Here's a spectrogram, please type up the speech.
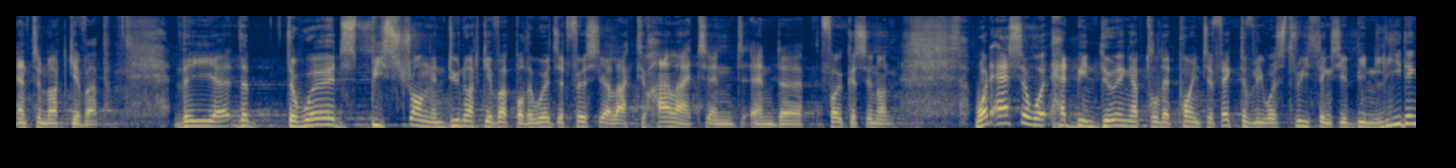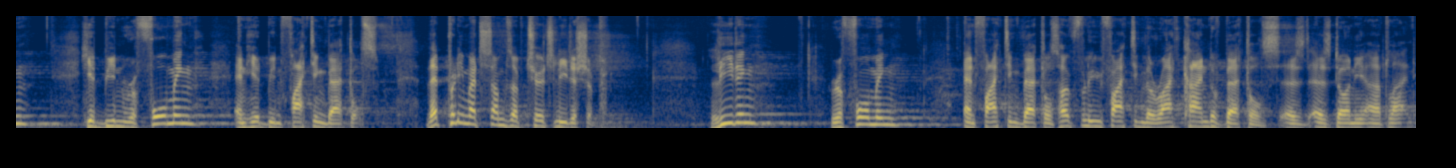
and to not give up. The, uh, the, the words be strong and do not give up are the words that firstly I like to highlight and, and uh, focus in on. What Asa had been doing up till that point effectively was three things. He had been leading, he had been reforming, and he had been fighting battles. That pretty much sums up church leadership leading, reforming, and fighting battles. Hopefully, fighting the right kind of battles, as, as Donnie outlined.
